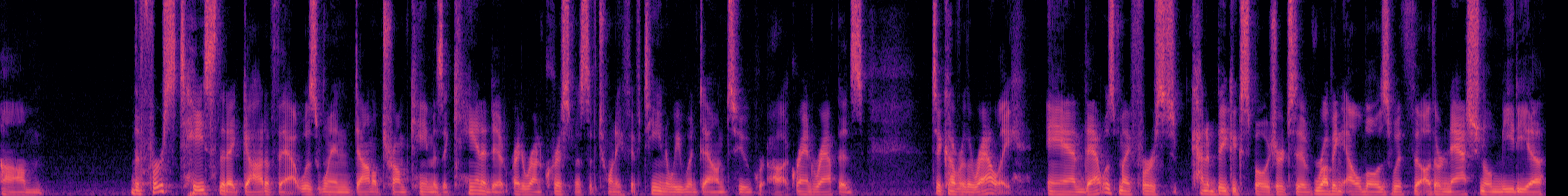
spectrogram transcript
Um, the first taste that I got of that was when Donald Trump came as a candidate right around Christmas of 2015, and we went down to uh, Grand Rapids to cover the rally. And that was my first kind of big exposure to rubbing elbows with the other national media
